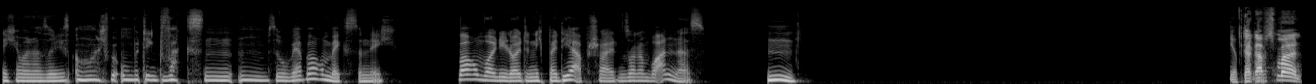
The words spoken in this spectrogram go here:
nicht immer nur so, oh, ich will unbedingt wachsen. Hm, so, wer, warum wächst du nicht? Warum wollen die Leute nicht bei dir abschalten, sondern woanders? Hm. Da gab's mal,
